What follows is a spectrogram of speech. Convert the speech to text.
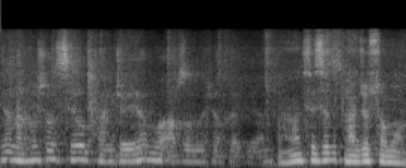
یا نرخشان سه و پنجایی هم و ابزار نشان خیلی هم آها سه ست پنجا سامان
